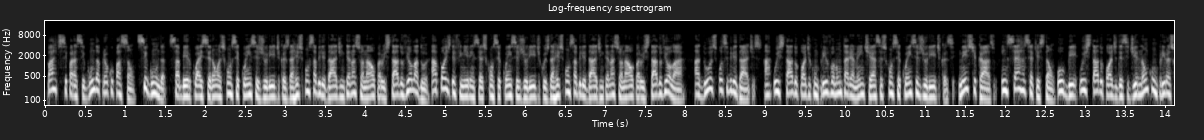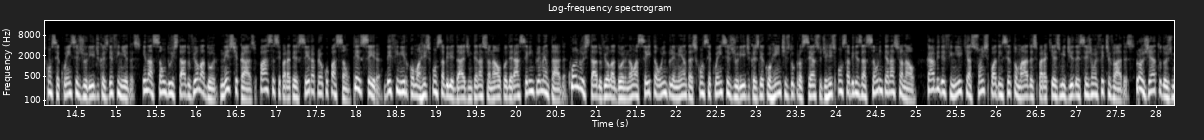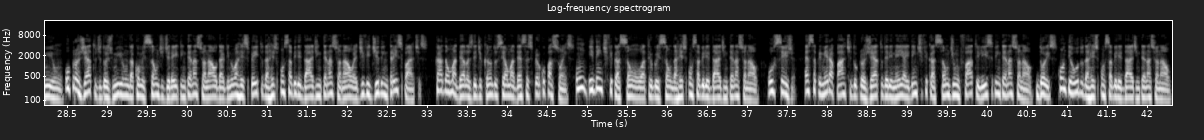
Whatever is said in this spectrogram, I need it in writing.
parte-se para a segunda preocupação. Segunda, saber quais serão as consequências jurídicas da responsabilidade internacional para o Estado violador. Após definirem-se as consequências jurídicas da responsabilidade internacional para o Estado violar, há duas possibilidades. A. O Estado pode cumprir voluntariamente essas consequências jurídicas e, neste caso, encerra-se a questão. Ou B. O Estado pode decidir não cumprir as consequências jurídicas definidas. Inação do Estado violador. Neste caso, passa-se para a terceira preocupação. Terceira, definir como a responsabilidade internacional poderá ser implementada. Quando o Estado violador não aceita ou implementa as consequências jurídicas decorrentes do processo de responsabilização internacional, cabe definir que ações podem ser tomadas para que as medidas sejam efetivadas. Projeto 2001. O projeto de 2001 da Comissão de Direito Internacional da AGNU a respeito da responsabilidade internacional é dividido em três partes, cada uma delas dedicando-se a uma dessas preocupações. 1. Um, identificação ou atribuição da responsabilidade internacional, ou seja, essa primeira parte do projeto delineia a identificação de um fato ilícito internacional. 2. Conteúdo da responsabilidade internacional.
